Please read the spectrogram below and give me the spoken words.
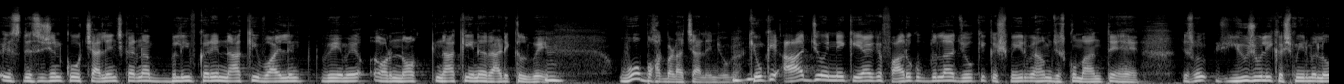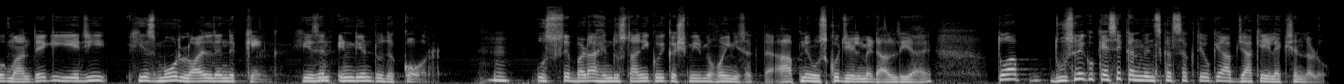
इस डिसीज़न को चैलेंज करना बिलीव करें ना कि वायलेंट वे में और ना कि इन अ रेडिकल वे वो बहुत बड़ा चैलेंज होगा। क्योंकि आज जो इन्हें किया है कि फ़ारूक अब्दुल्ला जो कि कश्मीर में हम जिसको मानते हैं जिसमें यूजुअली कश्मीर में लोग मानते हैं कि ये जी he is more loyal than the king he is an Indian to the core उससे बड़ा हिंदुस्तानी कोई कश्मीर में हो ही नहीं सकता। आपने उसको जेल में डाल दिया है। तो आप दूसरे को कैसे कन्विंस कर सकते हो कि आप जाके इलेक्शन लड़ो?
